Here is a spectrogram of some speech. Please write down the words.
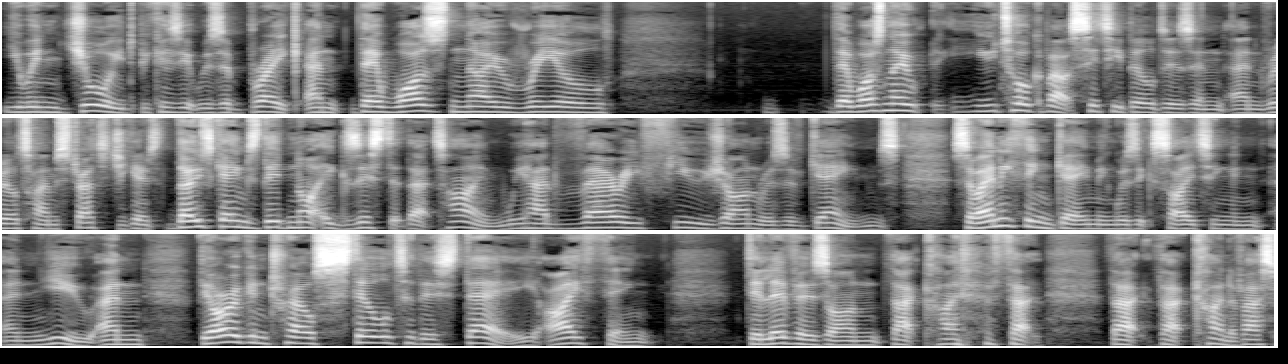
you enjoyed because it was a break and there was no real there was no you talk about city builders and, and real-time strategy games those games did not exist at that time we had very few genres of games so anything gaming was exciting and, and new and the oregon trail still to this day i think delivers on that kind of that that that kind of as-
